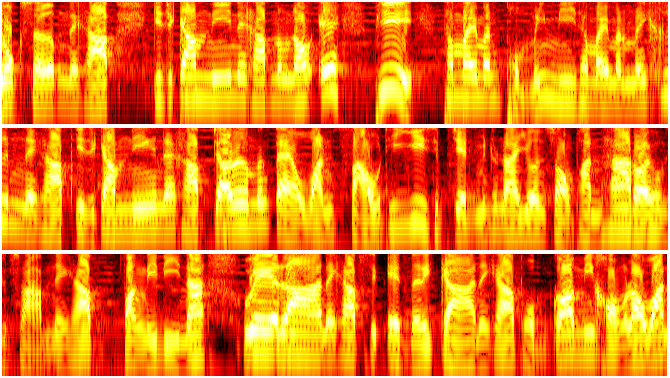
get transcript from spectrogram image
ยกเซิร์ฟนะครับกิจกรรมนี้นะครับน้องๆเอ๊ะพี่ทำไมมันผมไม่มีทำไมมันไม่ขึ้นนะครับกิจกรรมนี้นะครับจะเริ่มตั้งแต่วันเสาร์ที่ 27 มิถุนายน 2563 นะครับฟังดีๆนะ เวลานะครับ 11 นาฬิกานะครับผมก็มีของรางวัล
